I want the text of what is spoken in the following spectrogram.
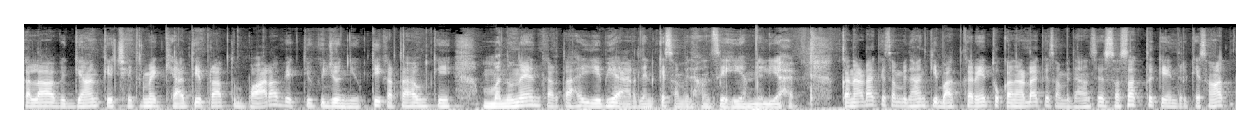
कला, विज्ञान के क्षेत्र में ख्याति प्राप्त बारह व्यक्तियों की जो नियुक्ति करता है, उनकी मनोनयन करता है, ये भी आयरलैंड के संविधान से ही हमने लिया है। कनाडा के संविधान की बात करें तो कनाडा के संविधान से सशक्त केंद्र के साथ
